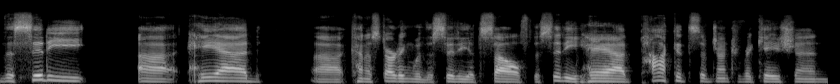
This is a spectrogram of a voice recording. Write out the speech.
the city uh, had uh, kind of starting with the city itself the city had pockets of gentrification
